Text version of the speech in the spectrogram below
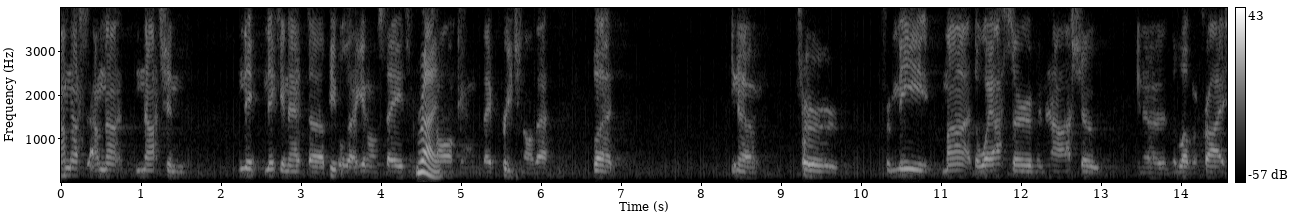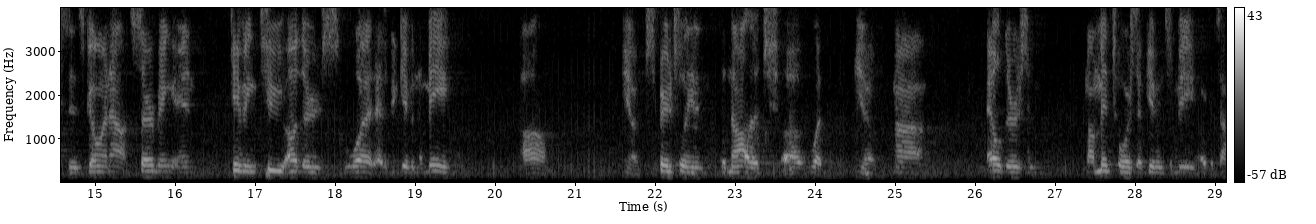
I'm not, I'm not notching, nick, nicking at the people that get on stage and right. talk and they preach and all that. But, you know, for for me, my the way I serve and how I show, you know, the love of Christ is going out and serving and giving to others what has been given to me. Um, you know, spiritually and the knowledge of what you know my elders and my mentors have given to me over time.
